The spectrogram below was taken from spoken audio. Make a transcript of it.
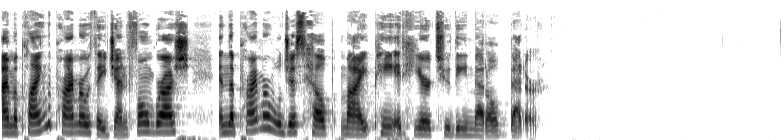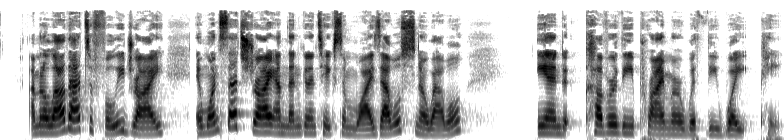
I'm applying the primer with a Jen foam brush, and the primer will just help my paint adhere to the metal better. I'm going to allow that to fully dry, and once that's dry, I'm then going to take some Wise Owl Snow Owl and cover the primer with the white paint.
